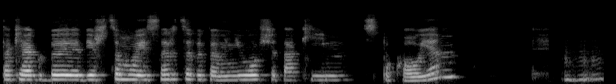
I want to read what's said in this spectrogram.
tak jakby, wiesz co, moje serce wypełniło się takim spokojem, Mhm.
